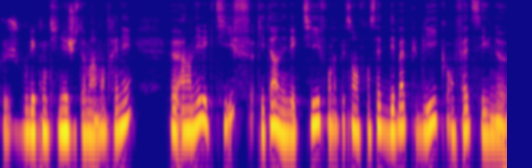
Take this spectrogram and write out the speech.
que je voulais continuer justement à m'entraîner, euh, à un électif, qui était un électif, on appelle ça en français débat public. En fait, c'est une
